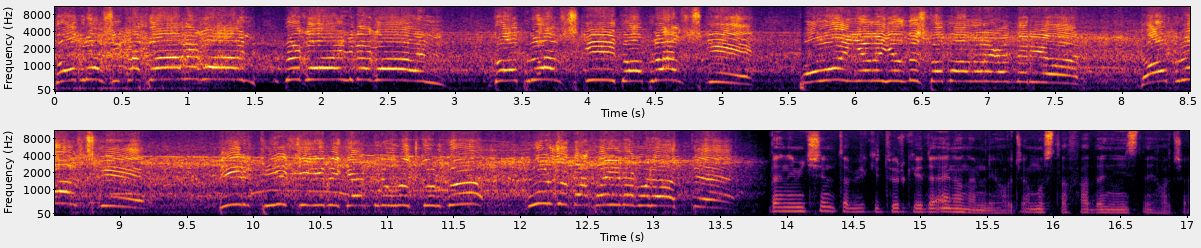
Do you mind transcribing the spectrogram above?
Dobrovski kapağı ve gol! Ve gol ve gol! Dobrovski, Dobrovski! Polonyalı yıldız topu alana gönderiyor. Dobrovski bir tilki gibi kendini unutturdu. Vurdu kafayı ve golü attı. Benim için tabii ki Türkiye'de en önemli hoca Mustafa Denizli Hoca.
